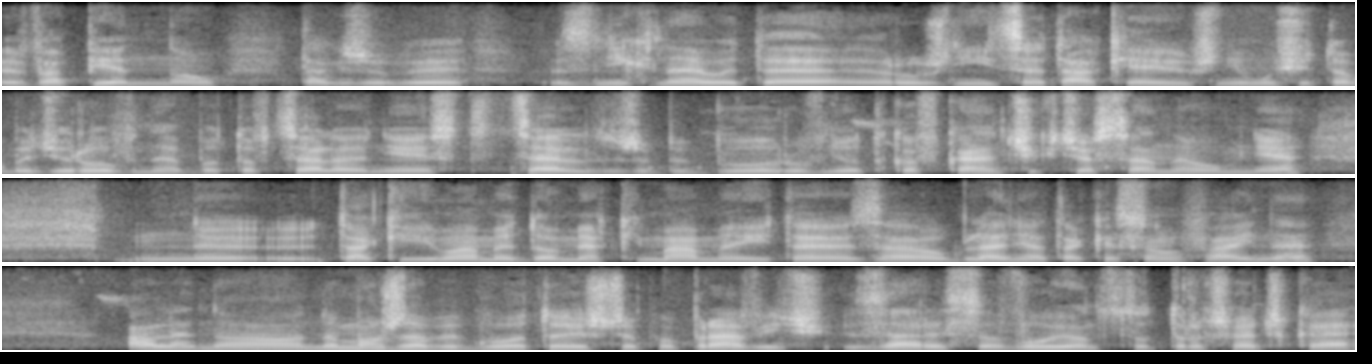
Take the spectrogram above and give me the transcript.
y, wapienną, tak żeby zniknęły te różnice takie. Już nie musi to być równe, bo to wcale nie jest cel, żeby było równiutko w kancik ciosane u mnie. Mm, y, Taki mamy dom, jaki mamy i te zaoblenia takie są fajne. Ale no, no można by było to jeszcze poprawić, zarysowując to troszeczkę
